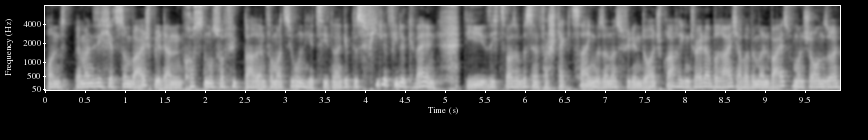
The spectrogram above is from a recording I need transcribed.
Und wenn man sich jetzt zum Beispiel dann kostenlos verfügbare Informationen hier zieht, dann gibt es viele, viele Quellen, die sich zwar so ein bisschen versteckt zeigen, besonders für den deutschsprachigen Trader-Bereich, aber wenn man weiß, wo man schauen soll,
